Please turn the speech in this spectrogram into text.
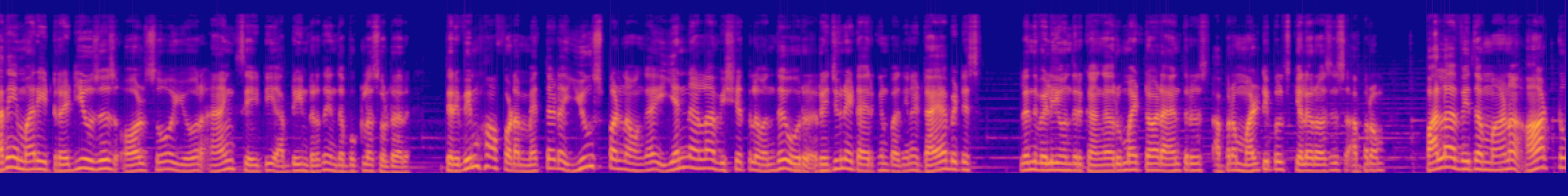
அதே மாதிரி it reduces also your anxiety அப்படின்றது இந்த புக்கில் சொல்கிறாரு சரி விம் ஹாஃபோட மெத்தடை யூஸ் பண்ணவங்க என்னெல்லாம் விஷயத்தில் வந்து ஒரு ரெஜுனேட் ஆயிருக்குன்னு பார்த்தீங்கன்னா டயபெட்டிஸ்லேருந்து வெளியே வந்திருக்காங்க. ருமைட்டாய்டு ஆந்த்ரஸ் அப்புறம் மல்டிபிள் ஸ்கெலரோசிஸ் அப்புறம் பல விதமான ஆட்டோ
